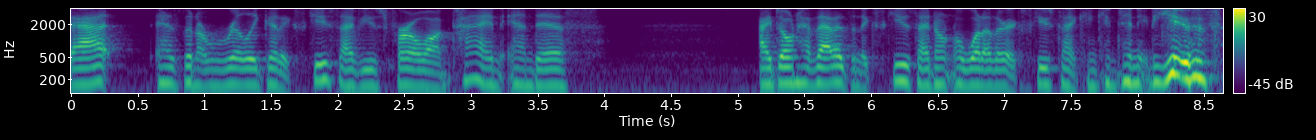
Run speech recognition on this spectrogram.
that has been a really good excuse I've used for a long time. And if I don't have that as an excuse. I don't know what other excuse I can continue to use.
